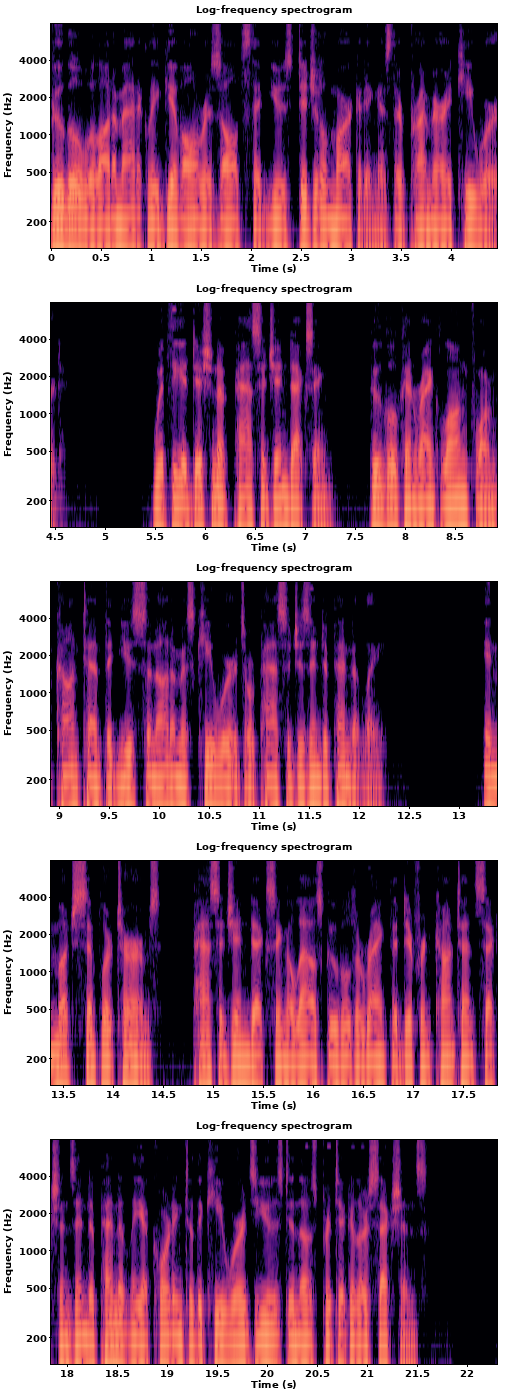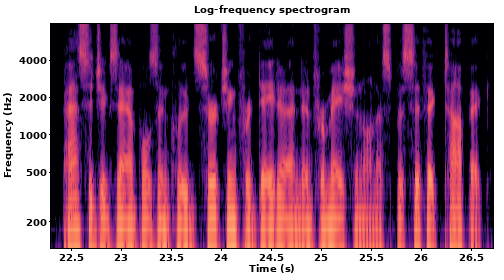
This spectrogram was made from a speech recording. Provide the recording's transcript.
Google will automatically give all results that use digital marketing as their primary keyword. With the addition of passage indexing, Google can rank long form content that use synonymous keywords or passages independently. In much simpler terms, passage indexing allows Google to rank the different content sections independently according to the keywords used in those particular sections. Passage examples include searching for data and information on a specific topic,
